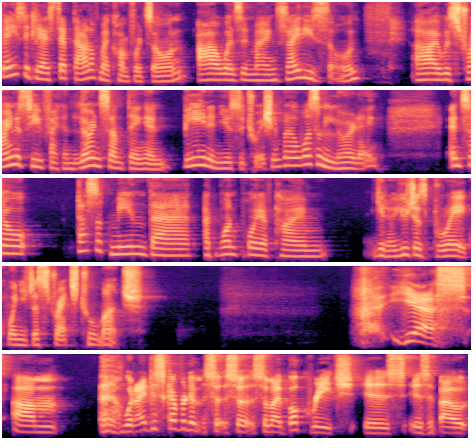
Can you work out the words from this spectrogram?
basically, I stepped out of my comfort zone. I was in my anxiety zone. I was trying to see if I can learn something and be in a new situation, but I wasn't learning. And so does it mean that at one point of time, you know, you just break when you just stretch too much? Yes. Um, what I discovered, so, so, so my book Reach is is about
